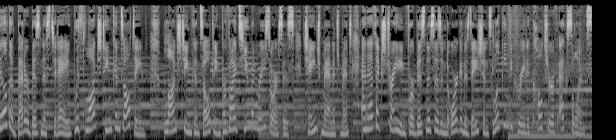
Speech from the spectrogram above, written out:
Build a better business today with Launch Team Consulting. Launch Team Consulting provides human resources, change management, and ethics training for businesses and organizations looking to create a culture of excellence.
